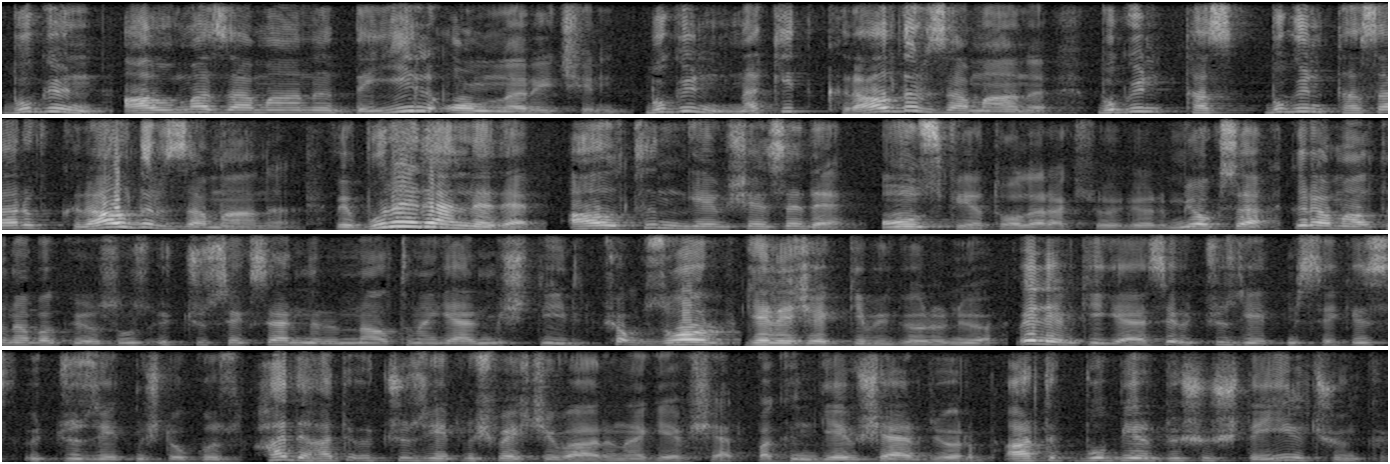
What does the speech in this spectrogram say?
bugün alma zamanı değil onlar için. Bugün nakit kraldır zamanı. Bugün tas bugün tasarruf kraldır zamanı. Ve bu nedenle de altın gevşese de ons fiyatı olarak söylüyorum. Yoksa gram altına bakıyorsunuz 380 liranın altına gelmiş değil. Çok zor gelecek gibi görünüyor. Velev ki gelse 378, 379 hadi hadi 375 civarına gevşer. Bakın gevşer diyorum. Artık bu bir düşüş değil çünkü.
